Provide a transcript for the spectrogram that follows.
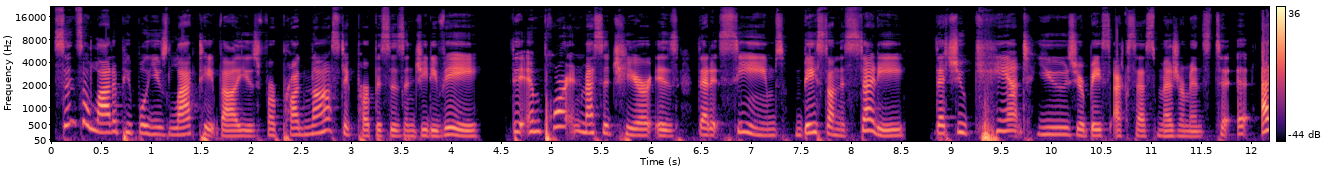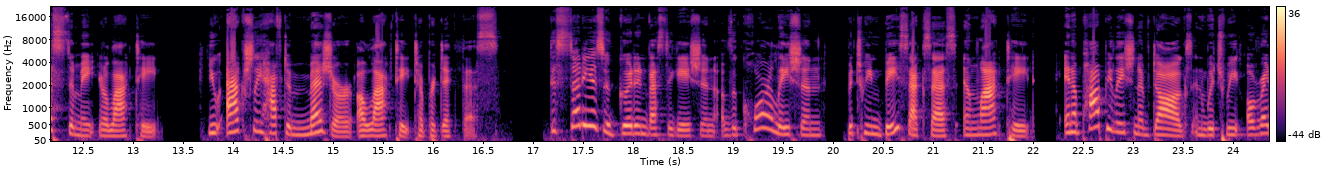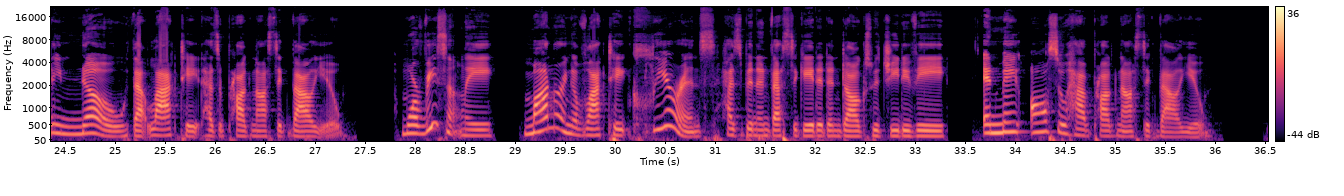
Since a lot of people use lactate values for prognostic purposes in GDV, the important message here is that it seems, based on the study, that you can't use your base excess measurements to uh, estimate your lactate. You actually have to measure a lactate to predict this. This study is a good investigation of the correlation between base excess and lactate in a population of dogs in which we already know that lactate has a prognostic value. More recently, monitoring of lactate clearance has been investigated in dogs with GDV and may also have prognostic value.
